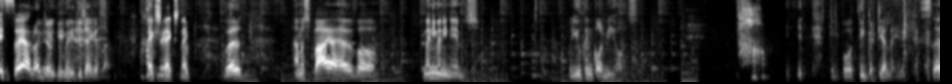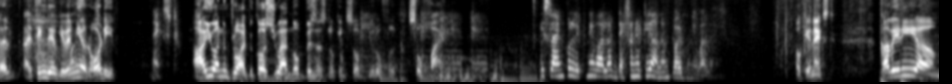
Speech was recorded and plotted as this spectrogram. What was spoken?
I swear, I'm not तू joking. मेरी खिंचाई कर रहा है next next next Well, I'm a spy. I have uh, many, many names. But you can call me yours. बहुत ही घटिया लाइन है Sir, I think they've given me a raw deal. Next. Are you unemployed because you have no business looking so beautiful, so fine? इस लाइन को लिखने वाला डेफिनेटली अनएम्प्लॉयड होने वाला है Okay, next. Kaveri, um,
